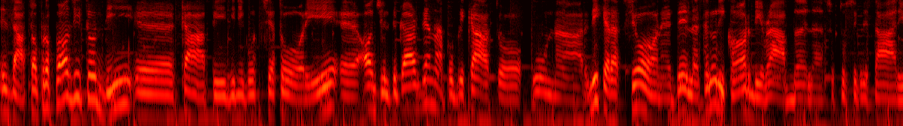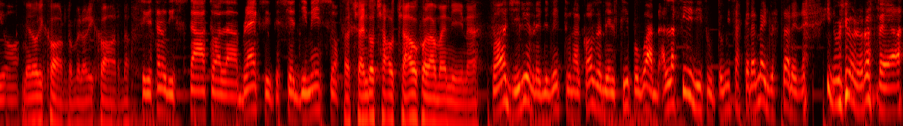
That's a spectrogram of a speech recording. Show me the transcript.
Esatto, a proposito di eh, capi, di negoziatori, eh, oggi il The Guardian ha pubblicato una dichiarazione del, te lo ricordi Rab, il sottosegretario? Me lo ricordo, me lo ricordo. Segretario di Stato alla Brexit che si è dimesso. Facendo ciao ciao con la manina. Oggi lui avrebbe detto una cosa del tipo, guarda, alla fine di tutto mi sa che era meglio stare in Unione Europea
